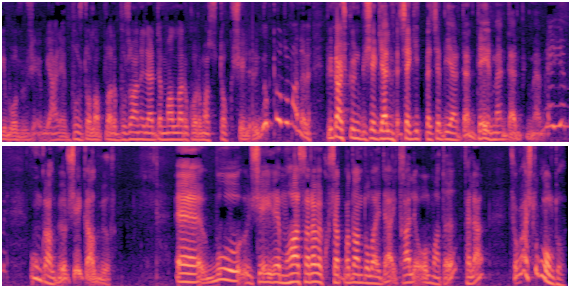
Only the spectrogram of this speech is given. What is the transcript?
gibi oldu. Yani buzdolapları, buzhanelerde malları koruması, stok şeyleri yok ki o zaman. Birkaç gün bir şey gelmese, gitmese bir yerden, değirmenden bilmem ne yeme. Un kalmıyor, şey kalmıyor. E, bu şeyde muhasara ve kuşatmadan dolayı da ithal olmadı falan. Çok açlık oldu.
